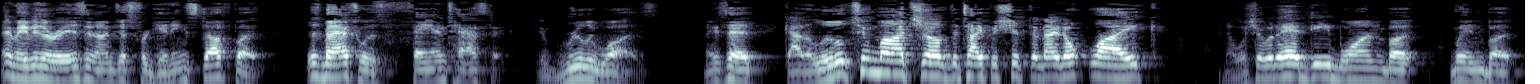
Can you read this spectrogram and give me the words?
And maybe there is, and I'm just forgetting stuff, but this match was fantastic. It really was. Like I said, got a little too much of the type of shit that I don't like. And I wish I would have had Deeb one, but win, but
